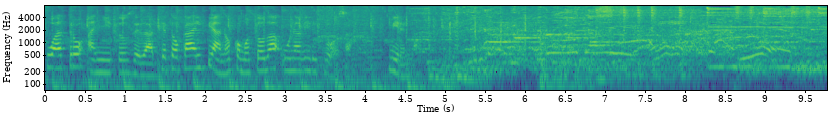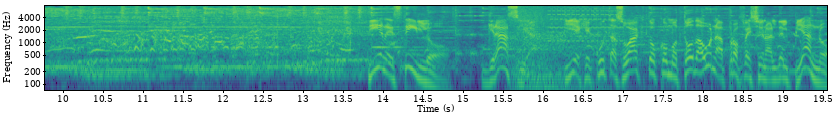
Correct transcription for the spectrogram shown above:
cuatro añitos de edad que toca el piano como toda una virtuosa. Mírenla. Tiene estilo, gracia y ejecuta su acto como toda una profesional del piano.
